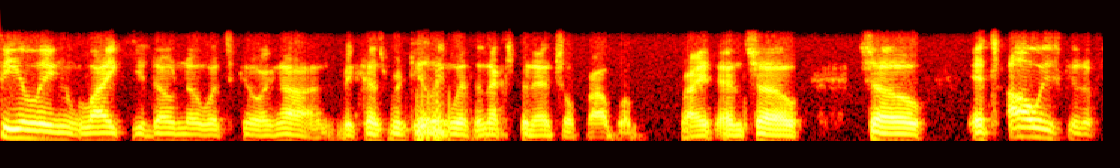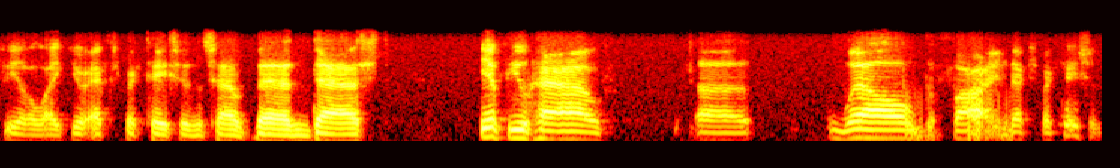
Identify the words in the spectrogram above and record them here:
feeling like you don't know what's going on because we're dealing with an exponential problem, right? And so, so it's always going to feel like your expectations have been dashed. If you have uh, well defined expectations,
